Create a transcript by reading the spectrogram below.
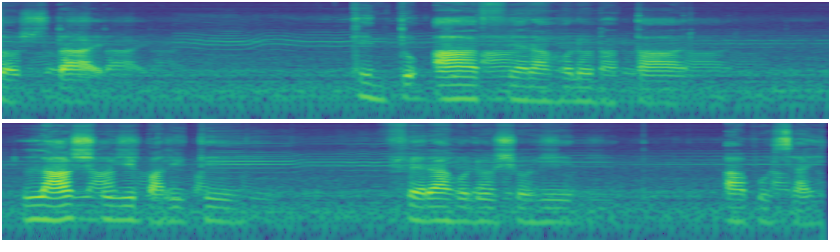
দশটায়। কিন্তু আর ফেরা হলো না তার। লাশ হয়ে বাড়িতে ফেরা হলো শহীদ আবু সাইদ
